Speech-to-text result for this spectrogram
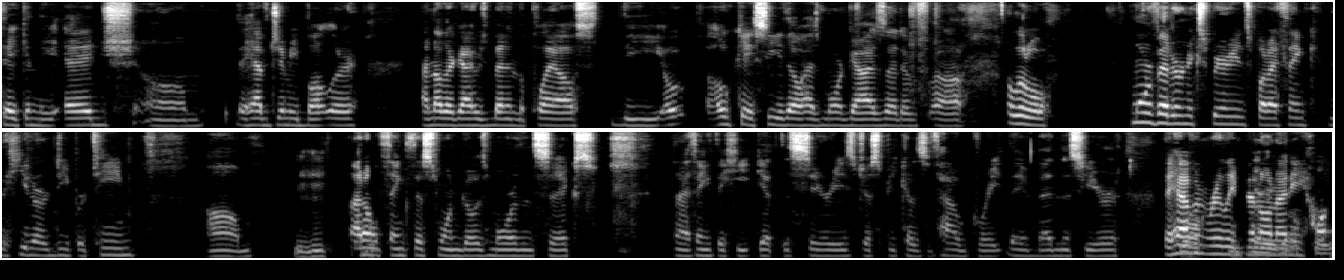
taking the edge. Um, they have Jimmy Butler, another guy who's been in the playoffs. The o- OKC though has more guys that have uh, a little more veteran experience, but I think the Heat are a deeper team. Um, Mhm. I don't think this one goes more than six. And I think the Heat get this series just because of how great they've been this year. They haven't Well, really been on any hot,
